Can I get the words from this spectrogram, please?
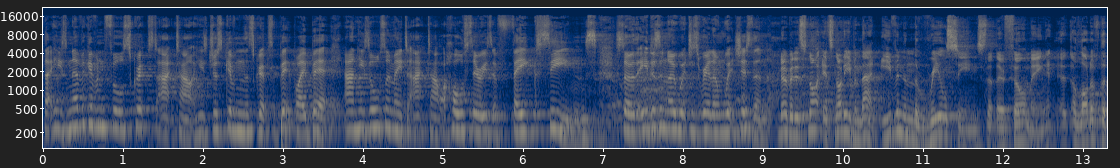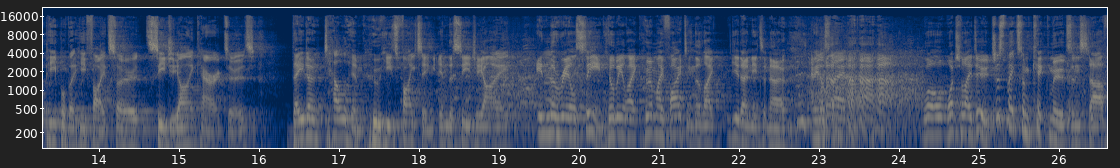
that he's never given full scripts to act out. He's just given the scripts bit by bit, and he's also made to act out a whole series of fake scenes so that he doesn't know which is real and which isn't. No, but it's not. It's not even that. Even in the real scenes that they're filming, a lot of the people that he fights are CGI characters. They don't tell him who he's fighting in the CGI in the real scene. He'll be like, "Who am I fighting?" They're like, "You don't need to know," and he'll say, "Well, what shall I do? Just make some kick moves and stuff."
